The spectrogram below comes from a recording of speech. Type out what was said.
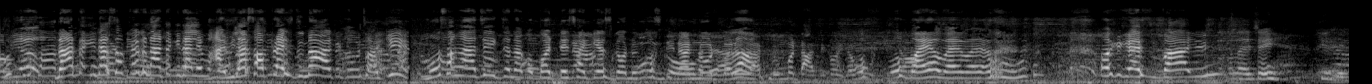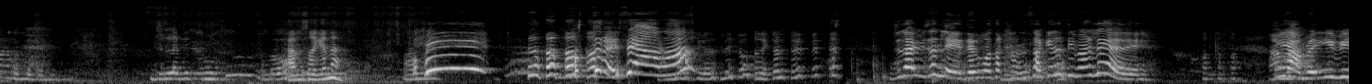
नाटक यिनीहरू सबैको नाटक यिनीहरूले हामीलाई सरप्राइज दिन आँटेको छ कि? मसँग आज एकजनाको बर्थडे छ गेस गर्नु कसको हो ओ भयो भयो भयो। ओके गाइस बाई मलाई चाहिँ खानु सकेन? जुलाबी चाहिँ हेरिदिएको म त खानु सकेन तिमीहरूले। अरे कि हाम्रो इभी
